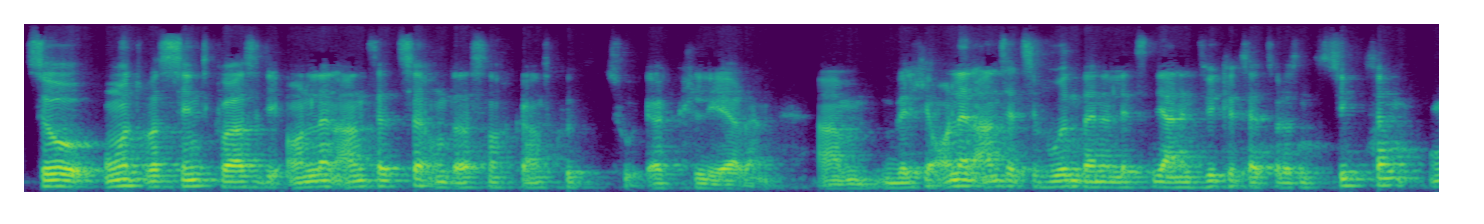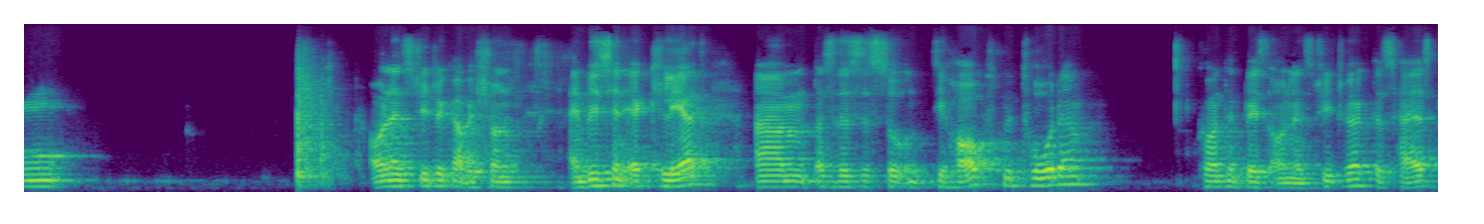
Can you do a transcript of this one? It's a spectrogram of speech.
So, und was sind quasi die Online-Ansätze, um das noch ganz kurz zu erklären? Ähm, welche Online-Ansätze wurden da in den letzten Jahren entwickelt seit 2017? Online Streetwork habe ich schon ein bisschen erklärt. Ähm, also das ist so die Hauptmethode, Content-Based Online Streetwork. Das heißt,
